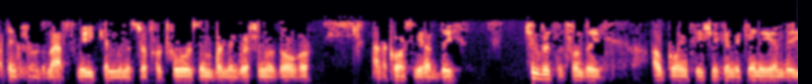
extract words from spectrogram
I think it was the last week, and Minister for Tourism, Brendan Griffin was over. And of course, we had the two visits from the outgoing Taoiseach Enda Kenny and the,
